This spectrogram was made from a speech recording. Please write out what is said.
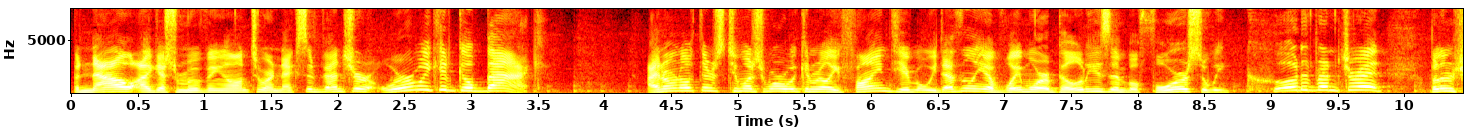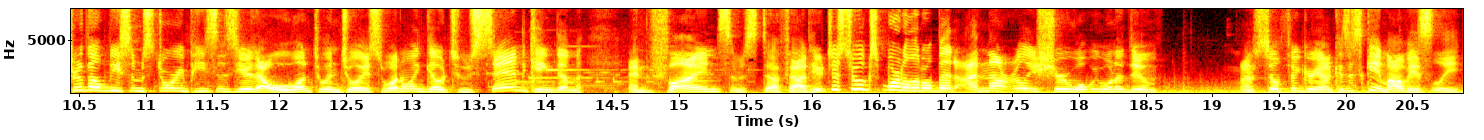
but now I guess we're moving on to our next adventure, or we could go back. I don't know if there's too much more we can really find here, but we definitely have way more abilities than before, so we could adventure it, but I'm sure there'll be some story pieces here that we'll want to enjoy, so why don't we go to Sand Kingdom and find some stuff out here just to explore a little bit. I'm not really sure what we wanna do. I'm still figuring out, because this game obviously,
